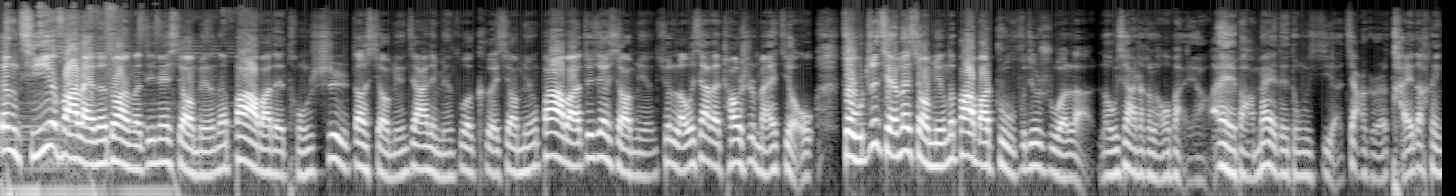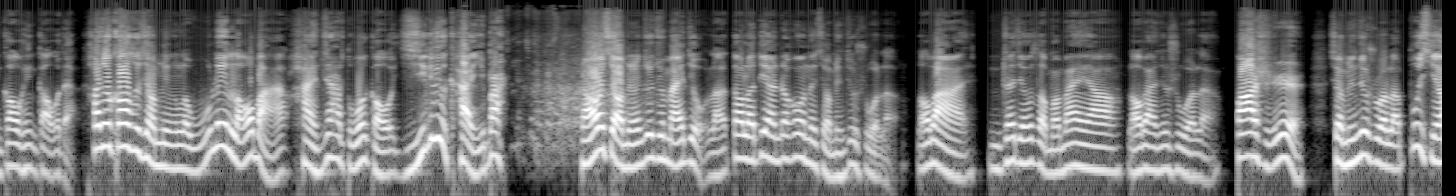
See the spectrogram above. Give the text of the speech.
邓琪发来的段子：今天小明的爸爸的同事到小明家里面做客，小明爸爸就叫小明去楼下的超市买酒。走之前呢，小明的爸爸嘱咐就说了：楼下这个老板呀，爱把卖的东西啊价格抬得很高很高的。他就告诉小明了，无论老板喊价多高，一律砍一半。然后小明就去买酒了。到了店之后呢，小明就说了：“老板，你这酒怎么卖呀？”老板就说了：“八十。”小明就说了：“不行，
